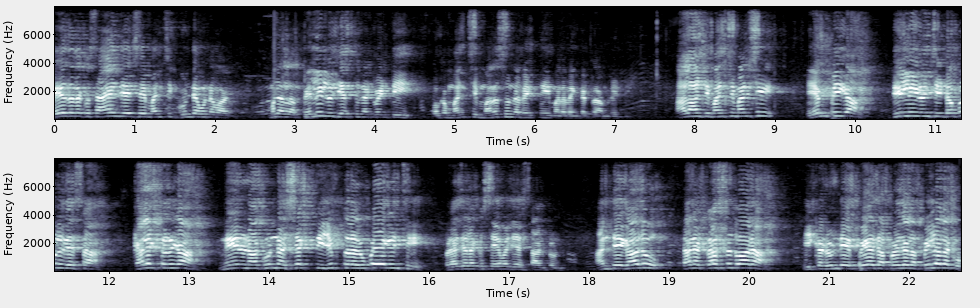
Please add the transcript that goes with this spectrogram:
పేదలకు సాయం చేసే మంచి గుండె ఉన్నవాడు. మన పెళ్ళిళ్ళు చేస్తున్నటువంటి ఒక మంచి మనసున్న వ్యక్తి మన వెంకట్రామరెడ్డి. అలాంటి మంచి మనిషి ఎంపీగా ఢిల్లీ నుంచి డబ్బులు తెస్తా కలెక్టర్గా నేను నాకున్న శక్తి యుక్తులను ఉపయోగించి ప్రజలకు సేవ చేస్తా అంటుండు. అంతేకాదు తన ట్రస్ట్ ద్వారా ఇక్కడ ఉండే పేద ప్రజల పిల్లలకు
